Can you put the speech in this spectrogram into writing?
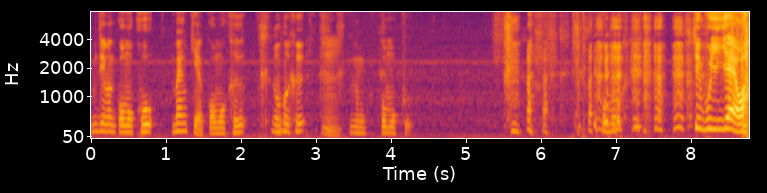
จริงๆมันโกโมคุแม่งเขียนโกโมคุ ก็คือ อืม มันโกโมคุ โกโมจริงผู้ยิ่งแย่วะ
